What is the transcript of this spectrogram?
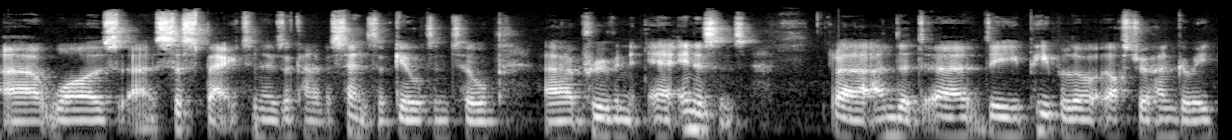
uh, was uh, suspect, and there was a kind of a sense of guilt until uh, proven innocence, and that the people of Austro-Hungary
